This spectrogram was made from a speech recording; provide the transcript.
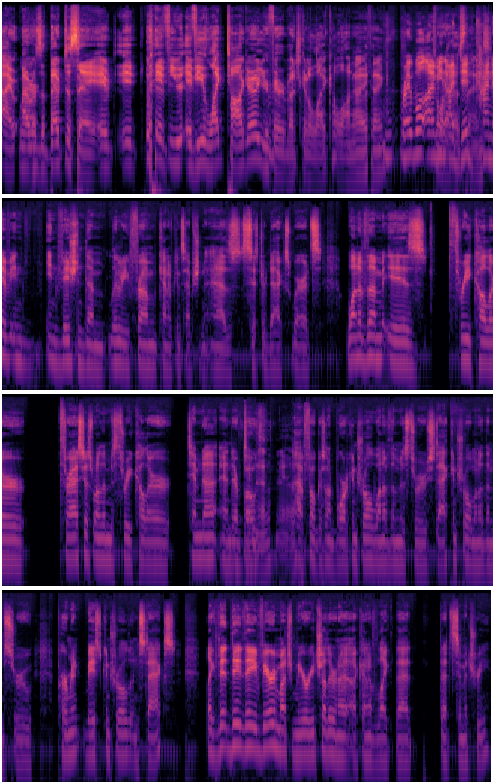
I, I was about to say it, it if you if you like Tago, you're very much gonna like Halana. I think. Right. Well, I It's mean, I did things. kind of in, envision them literally from kind of conception as sister decks, where it's one of them is three color Thrasios, one of them is three color Tymna, and they're both Tymna, yeah. have focus on board control. One of them is through stack control. One of them is through permanent based control and stacks. Like they they, they very much mirror each other, and I, I kind of like that that symmetry.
